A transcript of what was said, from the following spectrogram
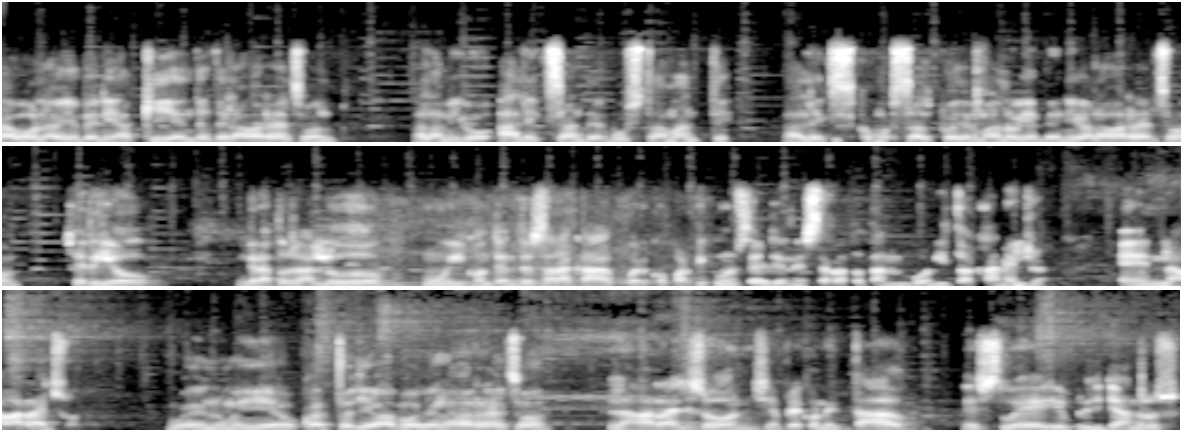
damos la bienvenida aquí en Desde la Barra del Son al amigo Alexander Bustamante. Alex, ¿cómo estás pues hermano? Bienvenido a la Barra del Son. Sergio, grato saludo. Muy contento de estar acá, poder compartir con ustedes en este rato tan bonito acá en, el, en la Barra del Son. Bueno, mi viejo, ¿cuánto llevamos en la Barra del Son? La Barra del Son, siempre conectado. Estuve siempre llevándolos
